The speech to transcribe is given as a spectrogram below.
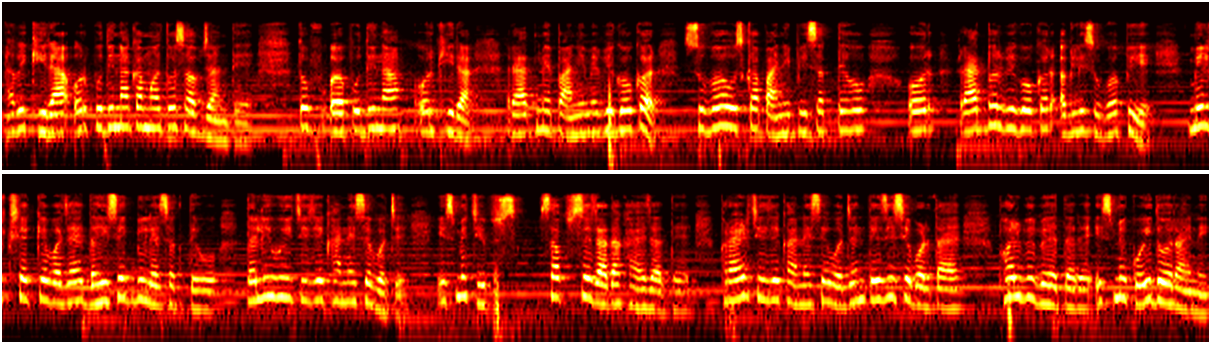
अभी खीरा और पुदीना का महत्व सब जानते हैं। तो पुदीना और खीरा, रात में पानी में भिगोकर सुबह उसका पानी पी सकते हो। और रात भर भिगोकर अगली सुबह पिए। मिल्क शेक के बजाय दही शेक भी ले सकते हो। तली हुई चीज़ें खाने से बचे। इसमें चिप्स सबसे ज़्यादा खाए जाते हैं। फ्राइड चीज़ें खाने से वज़न तेज़ी से बढ़ता है, फल भी बेहतर है, इसमें कोई दो राय नहीं।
